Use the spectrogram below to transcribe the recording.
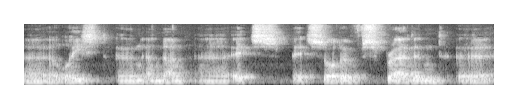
uh, at least, and, and then uh, it's it's sort of spread and. Uh,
